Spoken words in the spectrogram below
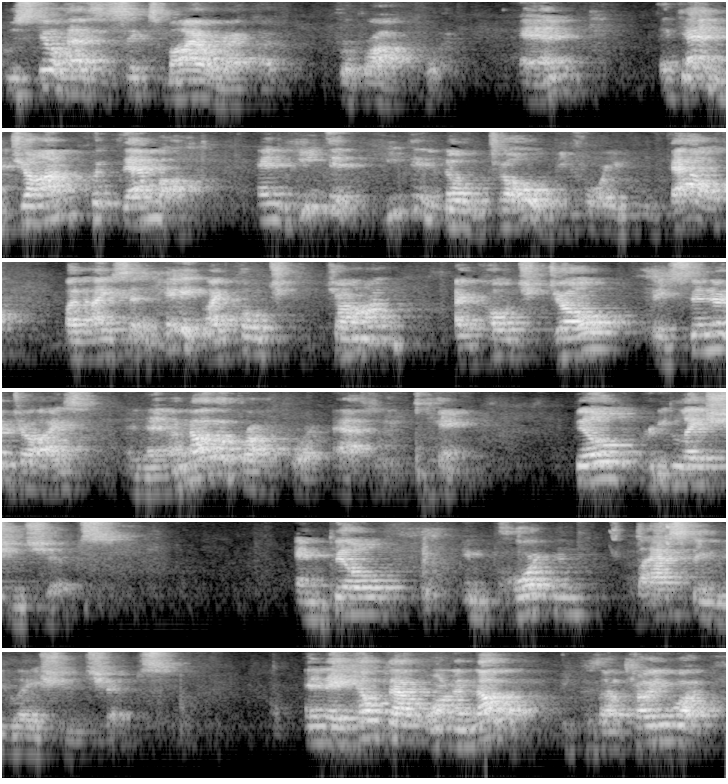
who still has a six-mile record for Brockport. And again, John put them up, and he didn't he didn't know Joe before he moved out. But I said, hey, I coached John, I coached Joe, they synergized, and then another Brockport athlete came. Build relationships and build important, lasting relationships. And they helped out one another, because I'll tell you what,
